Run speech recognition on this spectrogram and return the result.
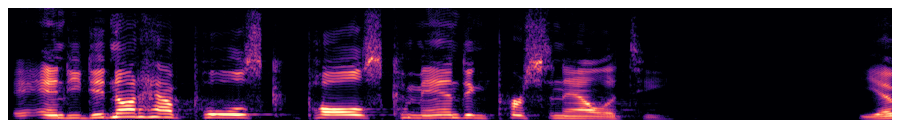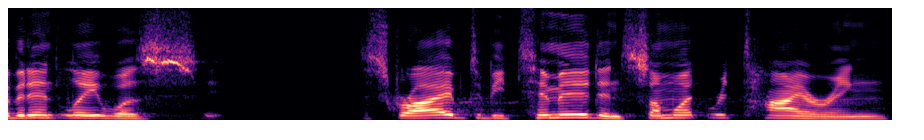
and he did not have Paul's, Paul's commanding personality. He evidently was described to be timid and somewhat retiring,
